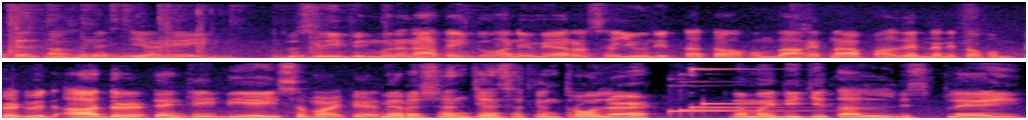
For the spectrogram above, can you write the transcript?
10,000 STRA. Susilipin muna natin kung ano yung meron sa unit na to, kung bakit napakaganda nito compared with other 10 kVA sa market. Meron siyang genset controller na may digital display.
